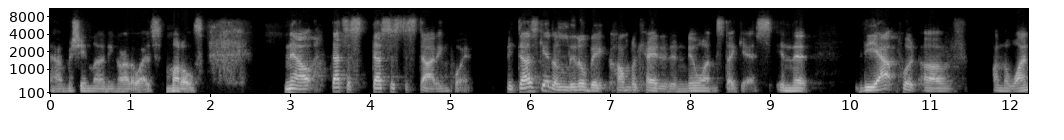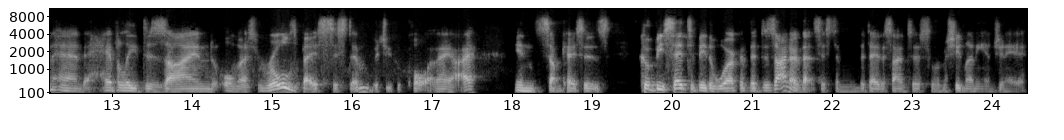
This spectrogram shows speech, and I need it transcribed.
uh, machine learning or otherwise models. Now, that's a that's just a starting point. It does get a little bit complicated and nuanced, I guess, in that the output of, on the one hand, a heavily designed, almost rules based system, which you could call an AI in some cases, could be said to be the work of the designer of that system, the data scientist or the machine learning engineer.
